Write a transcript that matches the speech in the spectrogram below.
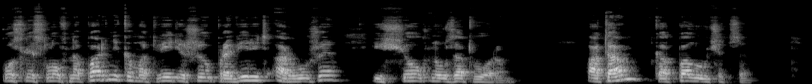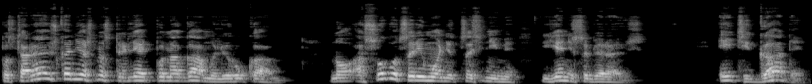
После слов напарника Матвей решил проверить оружие и щелкнул затвором. «А там, как получится. Постараюсь, конечно, стрелять по ногам или рукам, но особо церемониться с ними я не собираюсь. Эти гады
